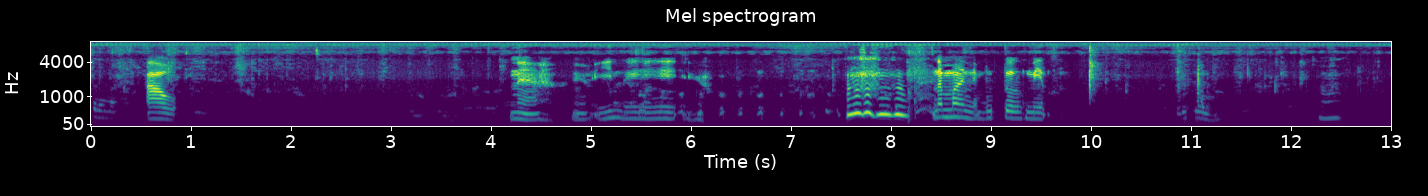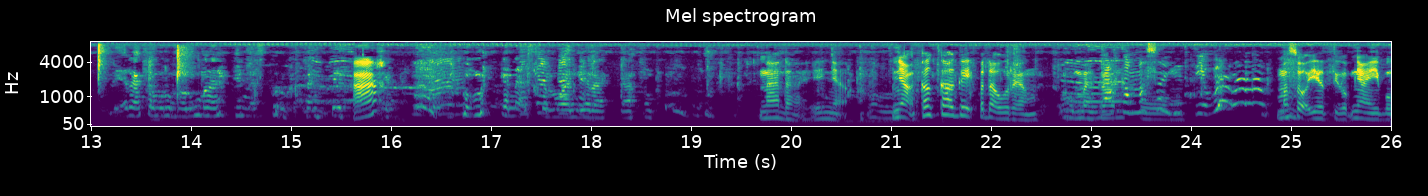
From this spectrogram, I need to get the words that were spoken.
Rumah? Au. Nah, ya ini. Namanya butul mit. Hmm. Daerah kamu rumah-rumah kena seruan. Hah? Rumah kena seruan daerah kamu. Nada, iya. Nya kekaget pada orang. Rumah kampung. Masuk YouTube nya ibu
